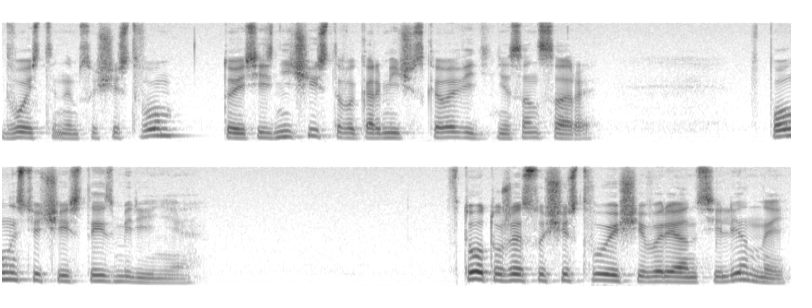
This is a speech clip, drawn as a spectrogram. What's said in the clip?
двойственным существом, то есть из нечистого кармического видения сансары, в полностью чистое измерение. В тот уже существующий вариант Вселенной,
